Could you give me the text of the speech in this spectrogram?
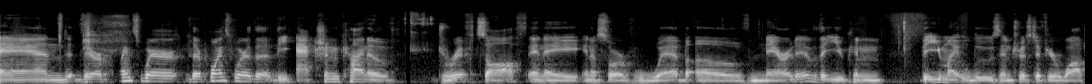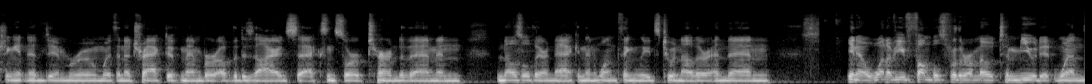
And there are points where there are points where the the action kind of drifts off in a in a sort of web of narrative that you can that you might lose interest if you're watching it in a dim room with an attractive member of the desired sex and sort of turn to them and nuzzle their neck and then one thing leads to another and then you know one of you fumbles for the remote to mute it when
